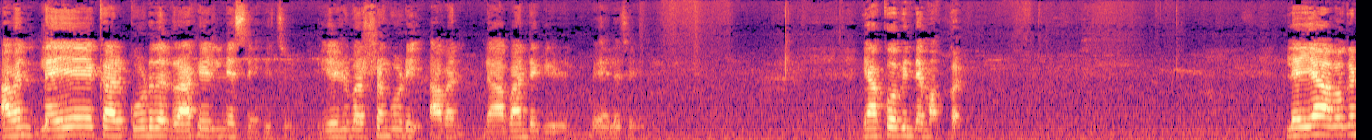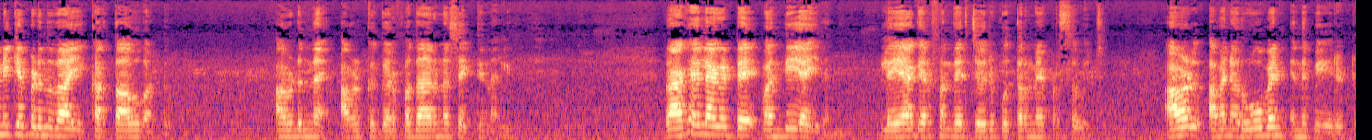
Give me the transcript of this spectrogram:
അവൻ ലയയേക്കാൾ കൂടുതൽ റാഹേലിനെ സ്നേഹിച്ചു. ഏഴു വർഷം കൂടി അവൻ ലാബാന്റെ കീഴിൽ വേല ചെയ്തു. യാക്കോബിന്റെ മക്കൾ. ലയ അവഗണിക്കപ്പെടുന്നതായി കർത്താവ് കണ്ടു. അവിടുന്ന് അവൾക്ക് ഗർഭധാരണ ശക്തി നൽകി. റാഖേലാകട്ടെ വന്ധ്യയായിരുന്നു. ലയ ഗർഭം ധരിച്ച ഒരു പുത്രനെ പ്രസവിച്ചു. അവൾ അവന് റൂബൻ എന്ന് പേരിട്ടു.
